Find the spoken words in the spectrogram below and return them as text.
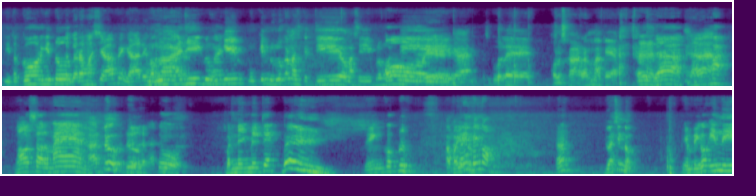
ditegor gitu. Tegar sama siapa? Nggak ada yang mau- guru ngaji, guru ngaji. mungkin mungkin dulu kan masih kecil, masih belum ngerti, Oh, iya. kan? Masih boleh. Kalau sekarang mah kayak Eh, Ya, sekarang Ya. mah ngosor men. aduh, Aduh, Aduh. Bening dikit. Bey. bengkok tuh. apa Beng itu? bengkok. Hah? Jelasin dong. Yang bengkok ini,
